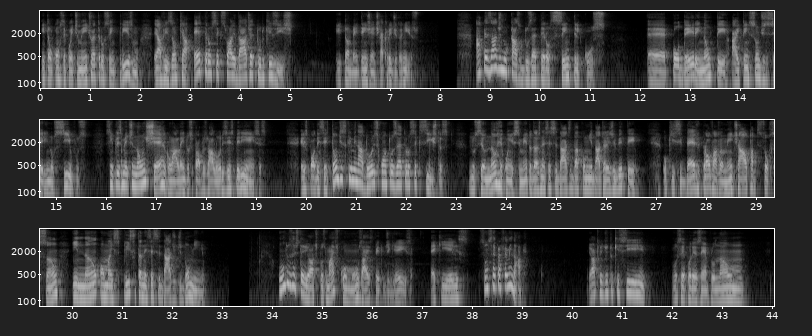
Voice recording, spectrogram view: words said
Então, consequentemente, o heterocentrismo é a visão que a heterossexualidade é tudo que existe. E também tem gente que acredita nisso. Apesar de, no caso dos heterocêntricos, é, poderem não ter a intenção de serem nocivos, simplesmente não enxergam além dos próprios valores e experiências. Eles podem ser tão discriminadores quanto os heterossexistas, no seu não reconhecimento das necessidades da comunidade LGBT, o que se deve provavelmente à autoabsorção e não a uma explícita necessidade de domínio. Um dos estereótipos mais comuns a respeito de gays é que eles são sempre afeminados. Eu acredito que se você, por exemplo, não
